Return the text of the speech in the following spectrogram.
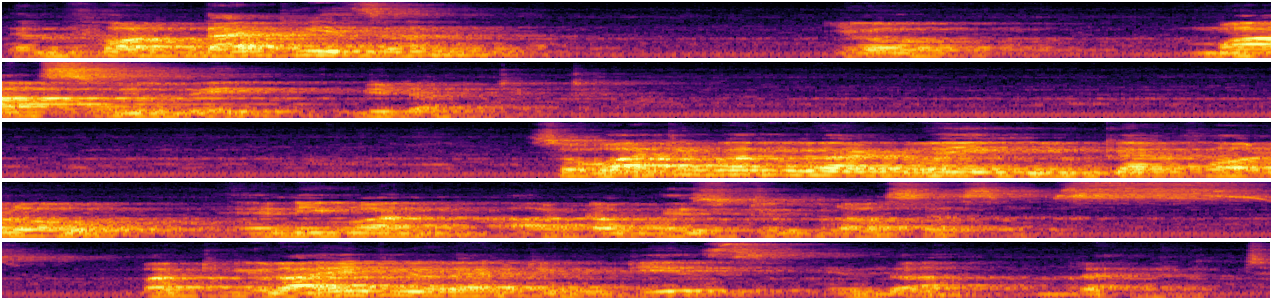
then for that reason your marks will be deducted. So whatever you are doing, you can follow any one out of these two processes. But you write your activities in the bracket.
